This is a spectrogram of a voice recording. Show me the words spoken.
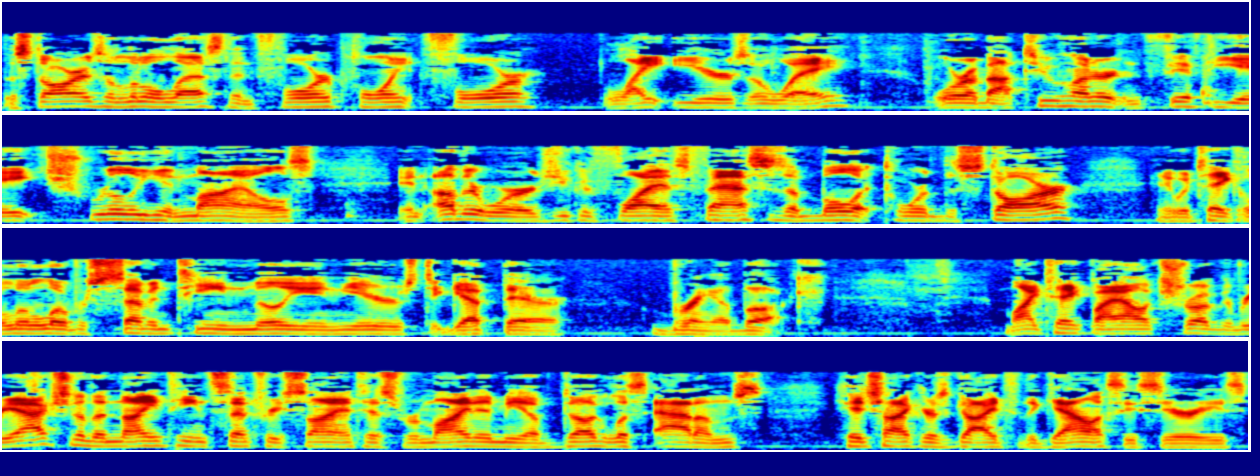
The star is a little less than 4.4 light years away, or about 258 trillion miles. In other words, you could fly as fast as a bullet toward the star, and it would take a little over 17 million years to get there. Bring a book. My take by Alex Shrugged. The reaction of the 19th century scientists reminded me of Douglas Adams' Hitchhiker's Guide to the Galaxy series.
